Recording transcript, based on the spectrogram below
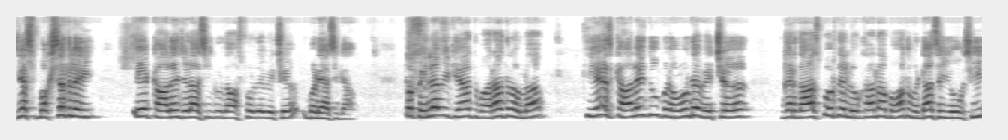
ਜਿਸ ਮਕਸਦ ਲਈ ਇਹ ਕਾਲਜ ਜਿਹੜਾ ਸੀ ਗੁਰਦਾਸਪੁਰ ਦੇ ਵਿੱਚ ਬਣਿਆ ਸੀਗਾ। ਤਾਂ ਪਹਿਲਾਂ ਵੀ ਕਿਹਾ, ਦੁਬਾਰਾ ਦੁਹਰਾਉਣਾ ਕਿ ਇਸ ਕਾਲਜ ਨੂੰ ਬਣਾਉਣ ਦੇ ਵਿੱਚ ਗੁਰਦਾਸਪੁਰ ਦੇ ਲੋਕਾਂ ਦਾ ਬਹੁਤ ਵੱਡਾ ਸਹਿਯੋਗ ਸੀ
